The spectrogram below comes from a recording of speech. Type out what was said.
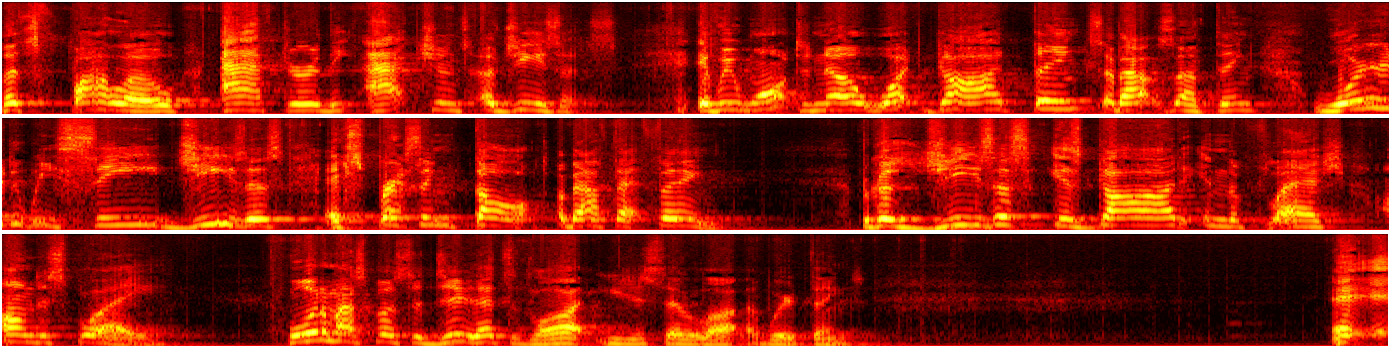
let's follow after the actions of Jesus. If we want to know what God thinks about something, where do we see Jesus expressing thought about that thing? Because Jesus is God in the flesh on display. what am I supposed to do? That's a lot. You just said a lot of weird things. Eh, eh,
